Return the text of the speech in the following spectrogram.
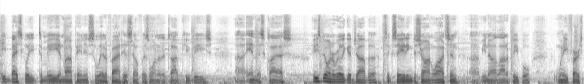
He basically, to me, in my opinion, solidified himself as one of the top QBs uh, in this class. He's doing a really good job of succeeding Deshaun Watson. Um, you know, a lot of people when he first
